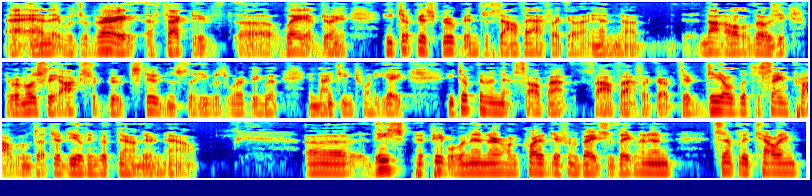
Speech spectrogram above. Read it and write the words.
And it was a very effective uh, way of doing it. He took this group into South Africa and uh, not all of those. They were mostly Oxford group students that he was working with in 1928. He took them into South, South Africa to deal with the same problems that they're dealing with down there now. Uh, these people went in there on quite a different basis. They went in simply telling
